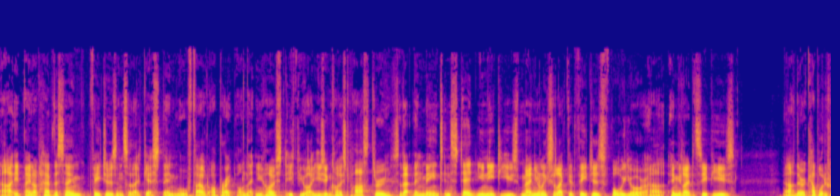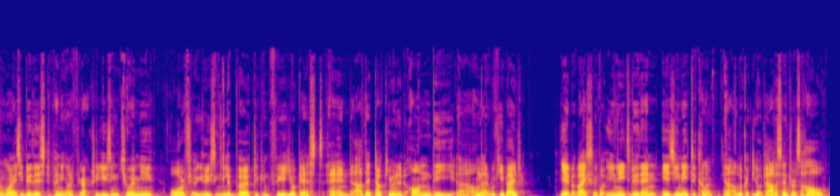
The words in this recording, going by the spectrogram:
uh, it may not have the same features, and so that guest then will fail to operate on that new host if you are using host pass through. So that then means instead you need to use manually selected features for your uh, emulated CPUs. Uh, there are a couple of different ways you do this depending on if you're actually using QEMU or if you're using libvirt to configure your guests, and uh, they're documented on the uh, on that wiki page. Yeah, but basically what you need to do then is you need to kind of uh, look at your data center as a whole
